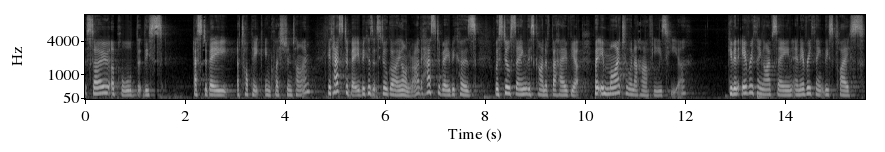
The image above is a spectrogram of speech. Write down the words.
so appalled that this has to be a topic in question time. It has to be because it's still going on, right? It has to be because we're still seeing this kind of behaviour. But in my two and a half years here, given everything I've seen and everything this place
